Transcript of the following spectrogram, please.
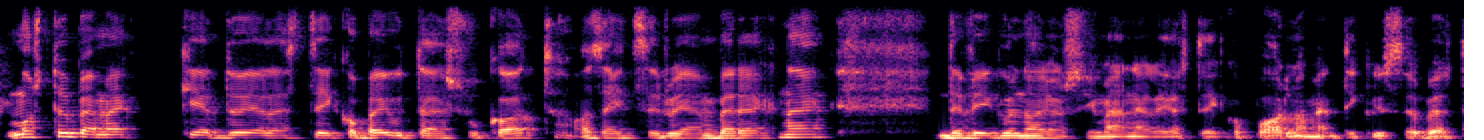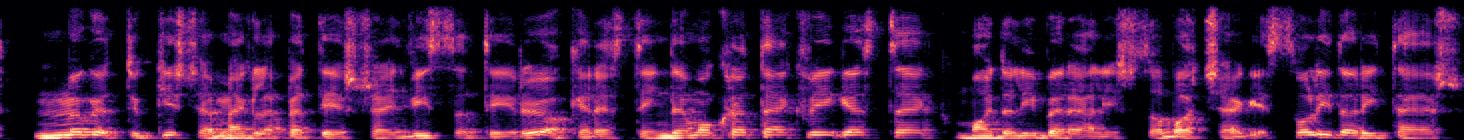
Most többen meg kérdőjelezték a bejutásukat az egyszerű embereknek, de végül nagyon simán elérték a parlamenti küszöböt. Mögöttük kisebb meglepetésre egy visszatérő, a kereszténydemokraták végeztek, majd a liberális szabadság és szolidaritás,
